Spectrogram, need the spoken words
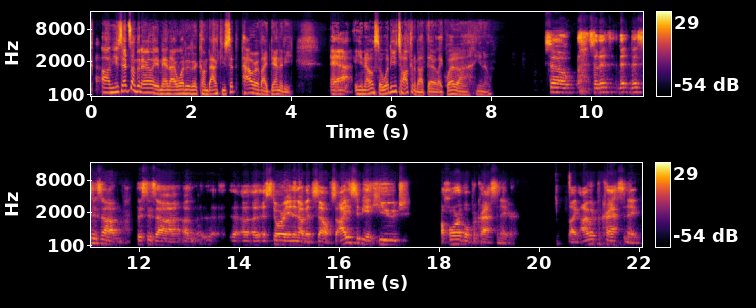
um, you said something earlier, man. I wanted to come back to. You said the power of identity, and Yeah. you know. So what are you talking about there? Like what? Uh, you know. So, so this this, is um, this is a, a, a, a story in and of itself. So I used to be a huge, a horrible procrastinator. Like I would procrastinate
